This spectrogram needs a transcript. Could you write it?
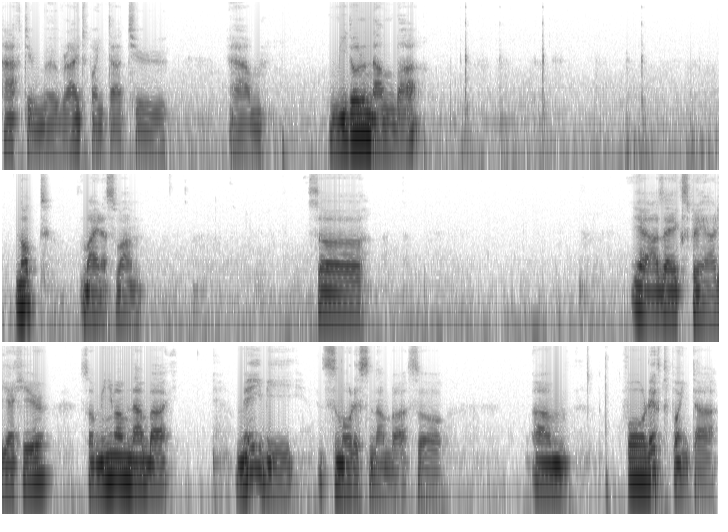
have to move right pointer to um, middle number not minus 1. So yeah, as I explained earlier here, so minimum number may be smallest number. So um, for left pointer,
